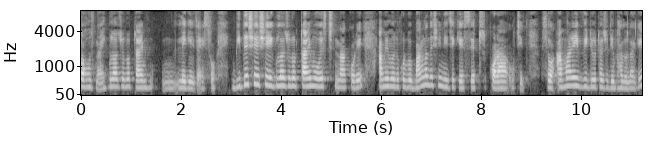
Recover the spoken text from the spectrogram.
সহজ না। এগুলোর জন্য টাইম লেগে যায়। সো বিদেশে এসে এগুলোর জন্য টাইম ওয়েস্ট না করে আমি মনে করব বাংলাদেশে নিজেকে সেট করা উচিত। সো আমার এই ভিডিওটা যদি ভালো লাগে,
